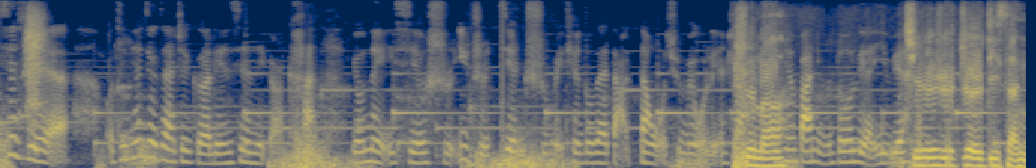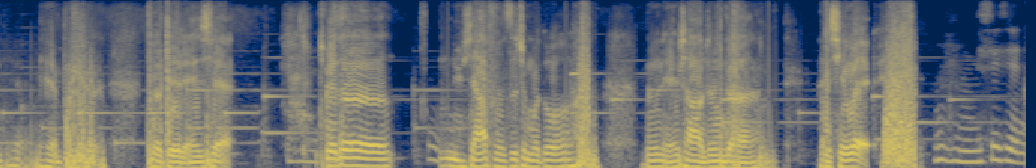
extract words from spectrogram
谢谢。我今天就在这个连线里边看，有哪一些是一直坚持每天都在打，但我却没有连上。是吗今天把你们都连一遍。其实是这是第三天，也不是特别连线，哎觉得嗯女侠粉丝这么多，能连上真的很欣慰。嗯，谢谢你。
